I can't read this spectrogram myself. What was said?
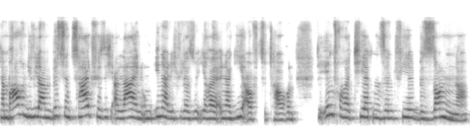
dann brauchen die wieder ein bisschen Zeit für sich allein, um innerlich wieder so ihre Energie aufzutauchen. Die Introvertierten sind viel besonnener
